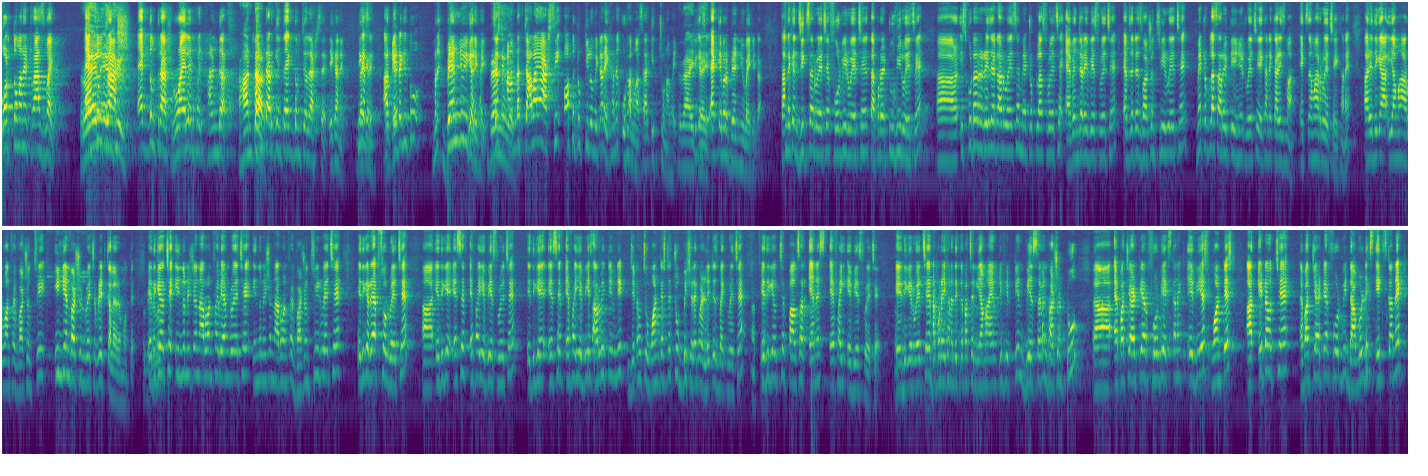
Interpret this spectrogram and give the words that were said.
বর্তমানে ট্রাস bike Royal একদম একদম ট্রাস রয়্যাল এনফিল্ড হান্টার হান্টার কিন্তু একদম চলে আসছে এখানে। ঠিক আছে? আর এটা কিন্তু মানে ব্র্যান্ড নিউ গাড়ি ভাই। আমরা চালায় আসছি অতটুক কিলোমিটার এখানে উঠানো আছে আর কিচ্ছু না ভাই। ঠিক আছে? একেবারে ব্র্যান্ড নিউ বাইক এটা। তার দেখেন জিক্সার রয়েছে ফোর ভি রয়েছে তারপরে টু ভি রয়েছে আর স্কুটার স্কুটারের রেজেটার রয়েছে মেট্রো প্লাস রয়েছে অ্যাভেঞ্জার এবিএস রয়েছে এফজেডএস ভার্সন থ্রি রয়েছে মেট্রো প্লাস আরও একটি ইউনিট রয়েছে এখানে কারিজমা এক্সএমআর রয়েছে এখানে আর এদিকে Yamaha R one five version three Indian version রয়েছে রেড কালারের মধ্যে। এদিকে হচ্ছে Indonesian R one five M রয়েছে Indonesian R one five version three রয়েছে এদিকে র্যাপসোল রয়েছে এদিকে এস এফ এফআই এবিএস রয়েছে। এদিকে এস এফ এফআই এবিএস আরও একটি ইউনিট যেটা হচ্ছে ওয়ান টেস্টে চব্বিশের একবার লেটেস্ট বাইক রয়েছে। আচ্ছা। এদিকে হচ্ছে পালসার এনএস এফআই এবিএস রয়েছে। এদিকে রয়েছে তারপরে এখানে দেখতে পাচ্ছেন Yamaha MT fifteen BS seven version two Apache RTR four B X connect ABS one test আর এটা হচ্ছে Apache RTR four B double ডিক্স এক্স কানেক্ট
